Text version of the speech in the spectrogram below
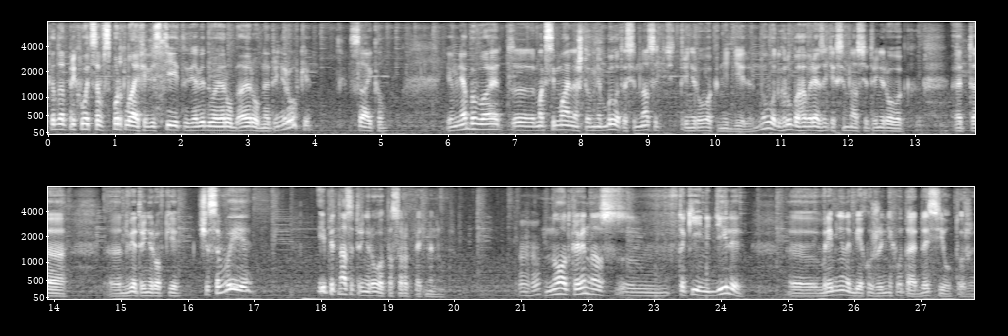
когда приходится в спортлайфе вести, я веду аэроб, аэробные тренировки, сайкл. И у меня бывает э, максимально, что у меня было, это 17 тренировок в неделю. Ну вот, грубо говоря, из этих 17 тренировок это Э, две тренировки часовые и 15 тренировок по 45 минут. Угу. Но откровенно в такие недели э, времени на бег уже не хватает, да сил тоже.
